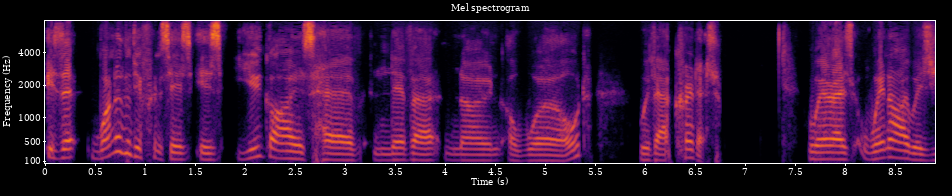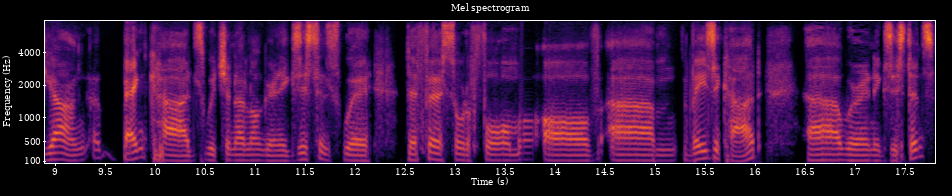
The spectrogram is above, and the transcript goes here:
Is that one of the differences is you guys have never known a world without credit. Whereas when I was young, uh, bank cards, which are no longer in existence, were the first sort of form of um, Visa card, uh, were in existence.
